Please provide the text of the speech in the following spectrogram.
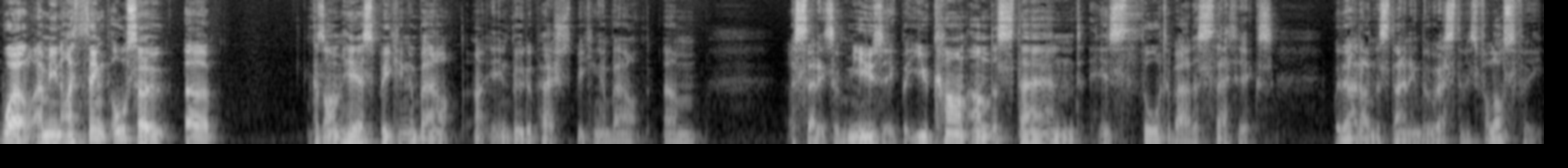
well, I mean, I think also because uh, I'm here speaking about in Budapest, speaking about um, aesthetics of music, but you can't understand his thought about aesthetics without understanding the rest of his philosophy.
